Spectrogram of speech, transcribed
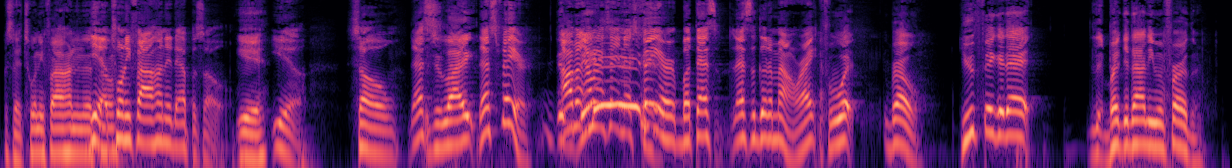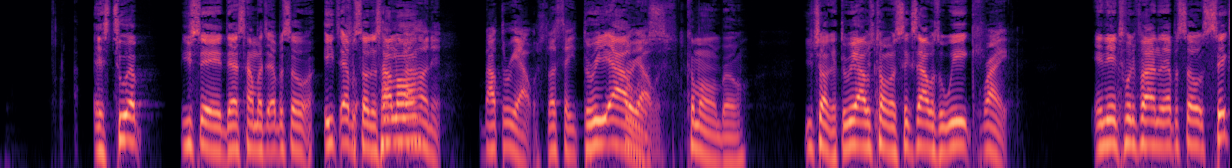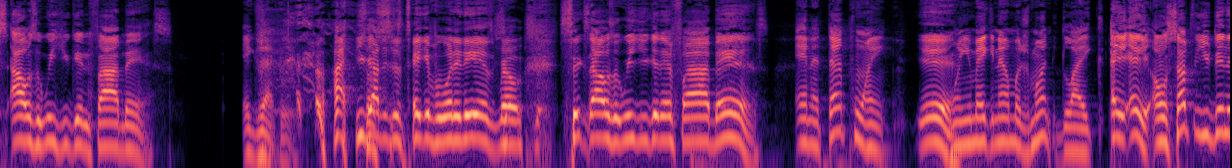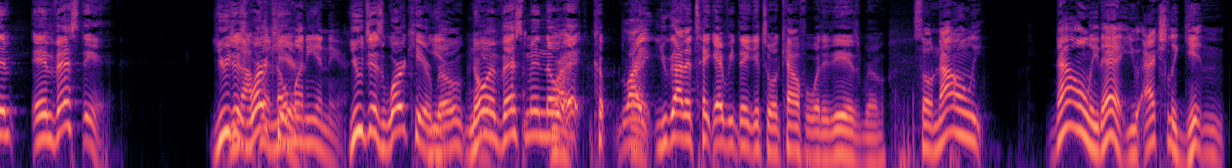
What's that? Twenty five hundred. Yeah, 2,500 episode. Yeah. Yeah. So that's is like that's fair. I mean, I'm not saying that's fair, but that's that's a good amount, right? for what, bro? You figure that. Break it down even further. It's two. Ep- you said that's how much episode? Each episode is how long? 2,500. About three hours. Let's say Three hours. Three hours. Come on, bro. You talking three hours? Talking six hours a week, Right. And then 25 in the episode. Six hours a week, you getting five bands. Exactly. like you So- got to just take it for what it is, bro. Six hours a week, you getting five bands. and at that point, Yeah. when you're making that much money, like hey, hey, on something you didn't invest in. You just work here. no money in there. You just work here, bro. No yeah. investment, no Right. e- like Right. you got to take everything into account for what it is, bro. So not only not only that, you actually getting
